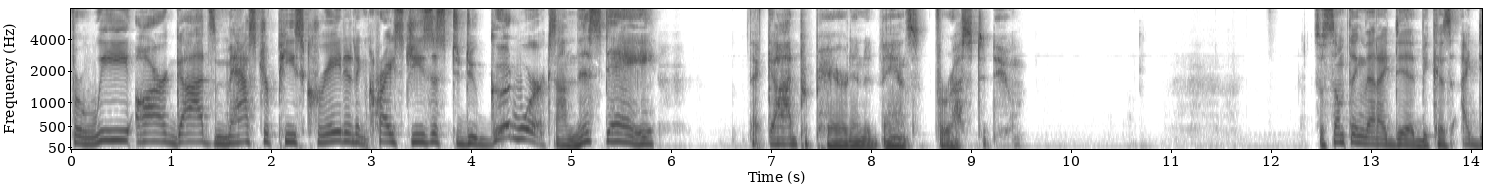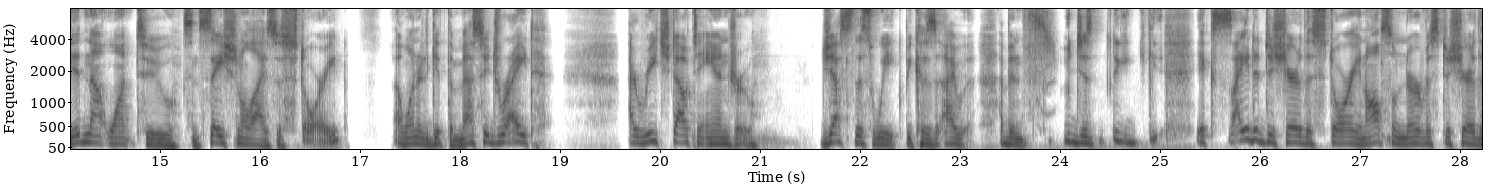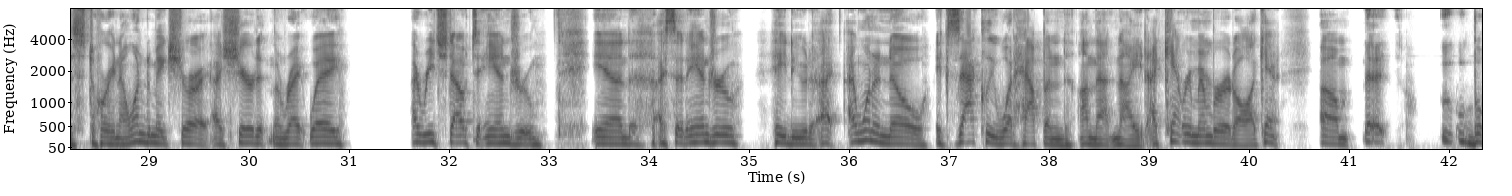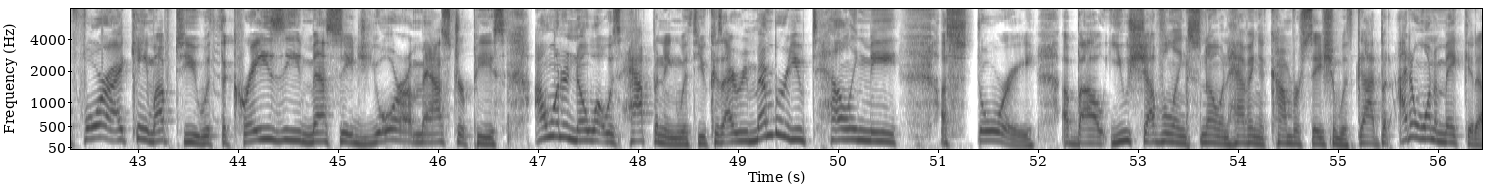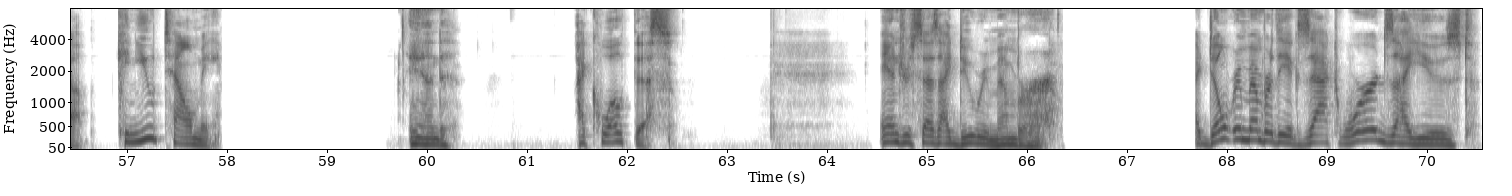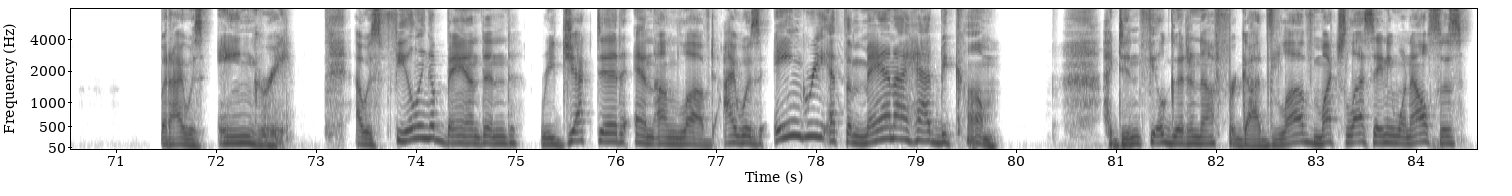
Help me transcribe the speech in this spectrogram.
For we are God's masterpiece created in Christ Jesus to do good works on this day that God prepared in advance for us to do. So, something that I did because I did not want to sensationalize the story, I wanted to get the message right. I reached out to Andrew just this week because I, I've been just excited to share this story and also nervous to share the story. And I wanted to make sure I, I shared it in the right way. I reached out to Andrew and I said, Andrew, hey dude i, I want to know exactly what happened on that night i can't remember it all i can't um, before I came up to you with the crazy message, you're a masterpiece, I want to know what was happening with you because I remember you telling me a story about you shoveling snow and having a conversation with God, but I don't want to make it up. Can you tell me? And I quote this Andrew says, I do remember. I don't remember the exact words I used but I was angry. I was feeling abandoned, rejected, and unloved. I was angry at the man I had become. I didn't feel good enough for God's love, much less anyone else's.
